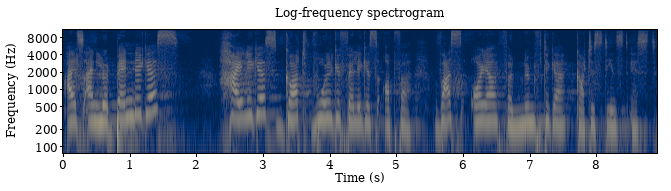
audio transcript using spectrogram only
Als ein lebendiges, heiliges, Gott wohlgefälliges Opfer, was euer vernünftiger Gottesdienst ist.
